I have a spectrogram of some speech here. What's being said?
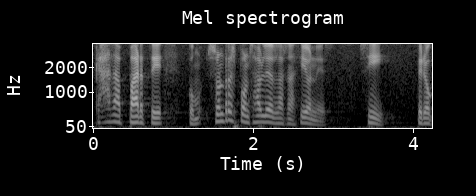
cada parte, son responsables las naciones, sí, pero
